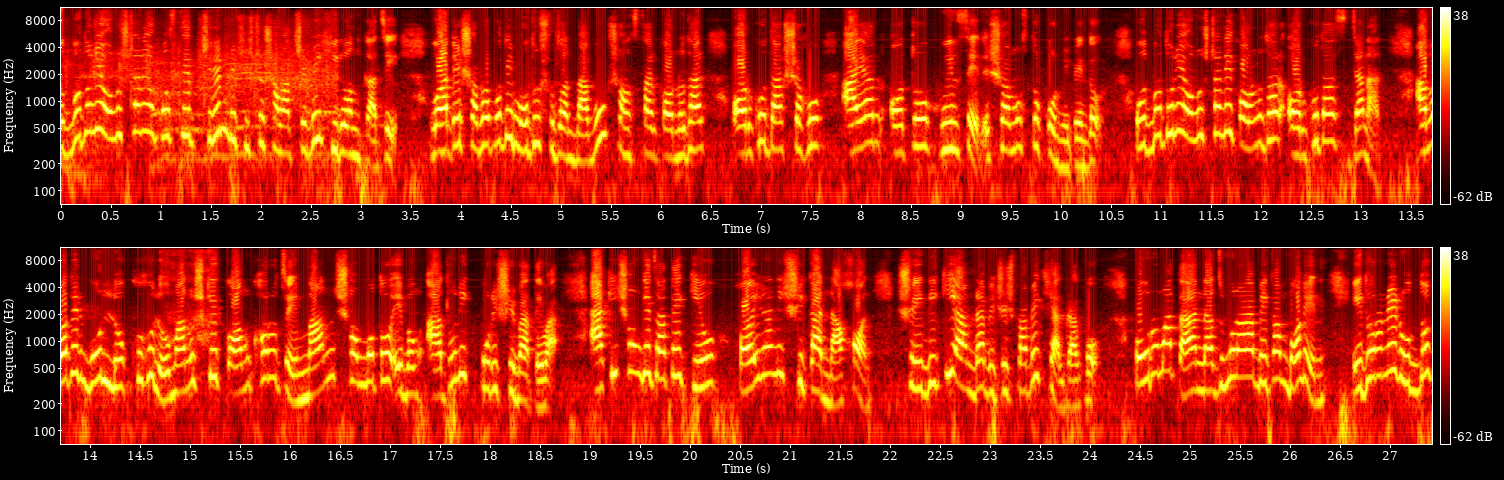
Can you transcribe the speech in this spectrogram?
উদ্বোধনী অনুষ্ঠানে উপস্থিত ছিলেন বিশিষ্ট সমাজসেবী হিরণ কাজে। ওয়ার্ডের সভাপতি মধুসূদন বাবু, সংস্থার কর্ণধার অর্ঘ দাস সহ আয়ান অটো হুইলসের সমস্ত কর্মীবৃন্দ। উদ্বোধনী অনুষ্ঠানে কর্ণধার অর্ঘ দাস জানান, আমাদের মূল লক্ষ্য হলো মানুষকে কম খরচে মানসম্মত এবং আধুনিক পরিষেবা দেওয়া। একই সঙ্গে যাতে কেউ হয়রানির শিকার না হন, সেই দিকই আমরা বিশেষভাবে খেয়াল রাখব। পৌরমাতা নাজমুনারা বেগম বলেন, এ ধরনের উদ্যোগ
